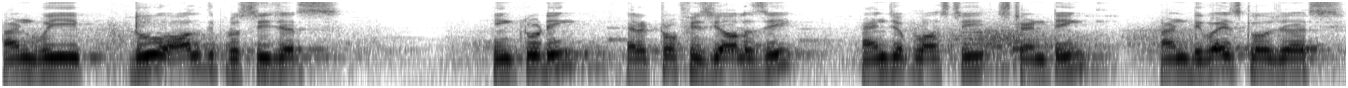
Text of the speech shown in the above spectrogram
and we do all the procedures including electrophysiology, angioplasty, stenting, and device closures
